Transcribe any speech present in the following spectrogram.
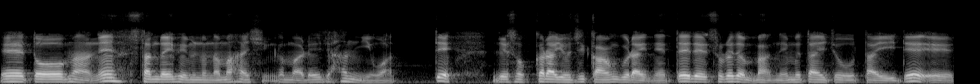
えっ、ー、と、まあね、スタンド FM の生配信がまあ0時半に終わって、で、そこから4時間ぐらい寝て、で、それでまあ眠たい状態で、えっ、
